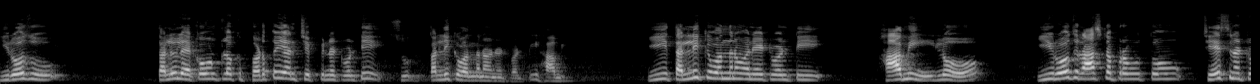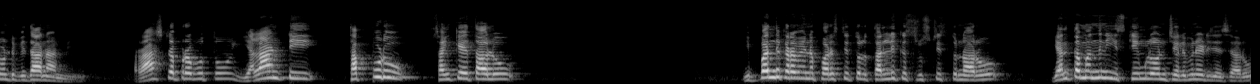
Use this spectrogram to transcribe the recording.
ఈరోజు తల్లుల అకౌంట్లోకి పడతాయి అని చెప్పినటువంటి సు తల్లికి వందనం అనేటువంటి హామీ. ఈ తల్లికి వందనం అనేటువంటి హామీలో ఈరోజు రాష్ట్ర ప్రభుత్వం చేసినటువంటి విధానాన్ని రాష్ట్ర ప్రభుత్వం ఎలాంటి తప్పుడు సంకేతాలు ఇబ్బందికరమైన పరిస్థితులు తల్లికి సృష్టిస్తున్నారు ఎంతమందిని ఈ స్కీమ్లో నుంచి ఎలిమినేట్ చేశారు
